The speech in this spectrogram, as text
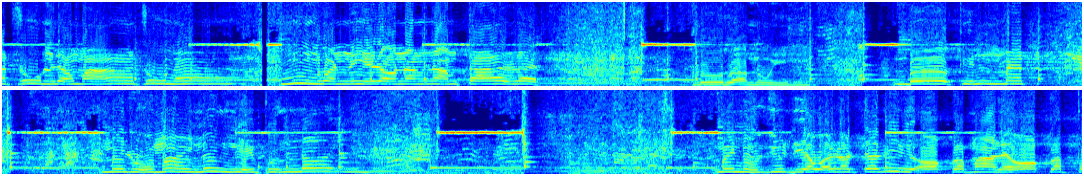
จูนาสู้แล้วมาสู้นะอืมวันนี้เรานั่งน้ำตาแลกลูละนุยเบอร์กินเม็ด ไม่รู้ไม่นึ่งอีพึ่งได้ไม่นึกอีกเดียวว่าลอตเตอรี่ออกกลับมาแล้วออกกลับไป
